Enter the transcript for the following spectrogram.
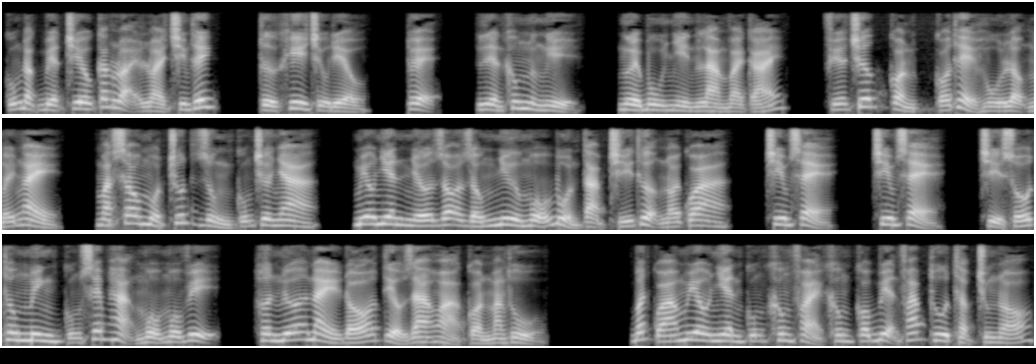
cũng đặc biệt chiêu các loại loài chim thích, từ khi chịu điều, tuệ, liền không ngừng nghỉ, người bù nhìn làm vài cái, phía trước còn có thể hù lộng mấy ngày, mặt sau một chút dùng cũng chưa nha, miêu nhiên nhớ rõ giống như mỗ bổn tạp chí thượng nói qua, chim sẻ, chim sẻ, chỉ số thông minh cũng xếp hạng mộ mộ vị, hơn nữa này đó tiểu gia hỏa còn mang thủ. Bất quá miêu nhiên cũng không phải không có biện pháp thu thập chúng nó,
